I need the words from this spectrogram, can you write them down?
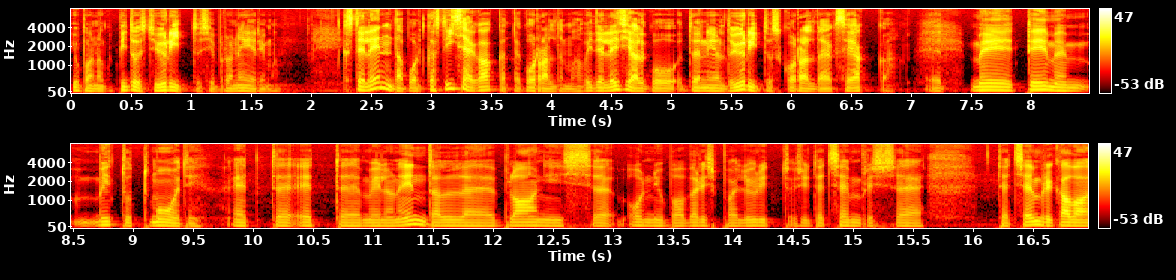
juba nagu pidusid ja üritusi broneerima kas teil enda poolt, kas te ise ka hakkate korraldama või teil esialgu te nii-öelda ürituskorraldajaks ei hakka et...? me teeme mitut moodi, et, et meil on endal plaanis, on juba päris palju üritusi detsembrisse, detsembri kava,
